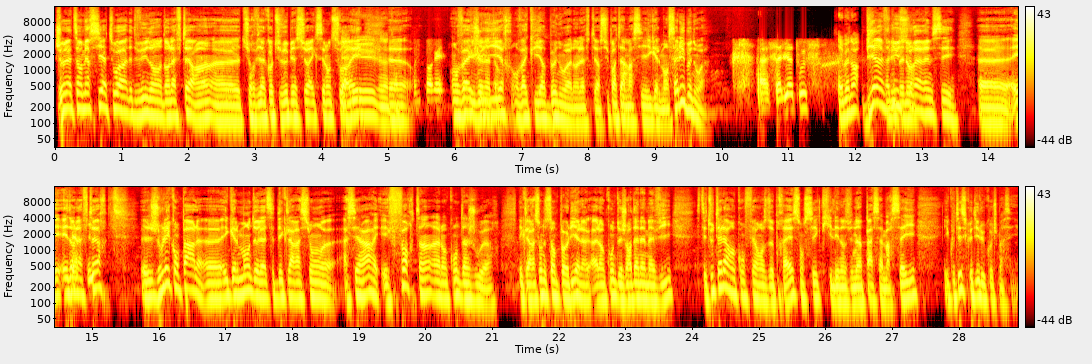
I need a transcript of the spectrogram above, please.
Jonathan, merci à toi d'être venu dans, dans l'after. Hein. Euh, tu reviens quand tu veux, bien sûr. Excellente soirée. Salut, Jonathan. Euh, on va Salut, Jonathan. accueillir, on va accueillir Benoît dans l'after, supporter à Marseille également. Salut Benoît. Euh, salut à tous. Salut Benoît. Bienvenue Salut, sur Benoît. RMC euh, et, et dans l'after. euh, Je voulais qu'on parle euh, également de la- cette déclaration euh, assez rare et, et forte hein, à l'encontre d'un joueur. Déclaration de Sampoli à la- à l'encontre de Jordan Amavi. C'était tout à l'heure en conférence de presse. On sait qu'il est dans une impasse à Marseille. Écoutez ce que dit le coach marseillais.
